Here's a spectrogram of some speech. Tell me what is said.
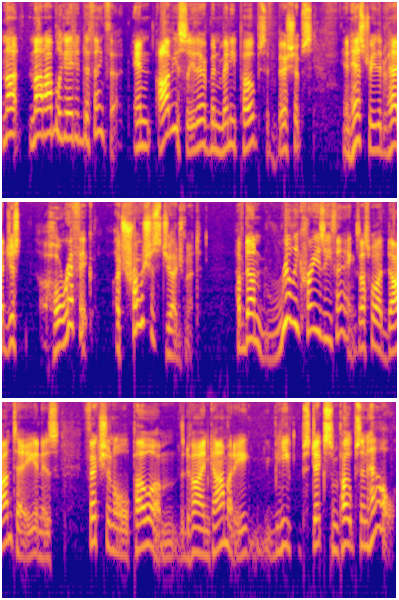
Not not obligated to think that. And obviously, there have been many popes and bishops in history that have had just horrific, atrocious judgment, have done really crazy things. That's why Dante, in his fictional poem, The Divine Comedy, he sticks some popes in hell.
